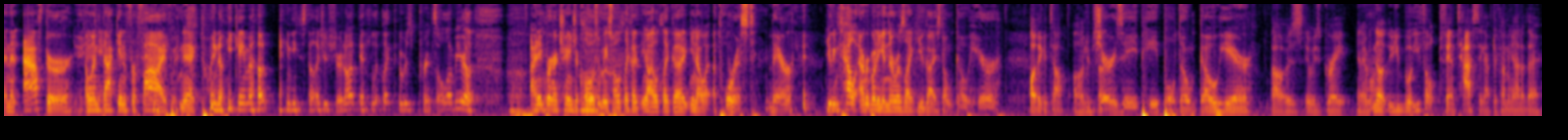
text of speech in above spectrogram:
and then after, I went back in for five with Nick. I know he came out and you still had your shirt on. It looked like there was prints all over you. You're like, I didn't bring a change of clothes with me, so I looked like a, you know, I looked like a, you know, a tourist there. You can tell everybody in there was like, you guys don't go here. oh, they could tell. 100. percent Jersey people don't go here. Oh, it was it was great. And everything. Uh, no, you you felt fantastic after coming out of there.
